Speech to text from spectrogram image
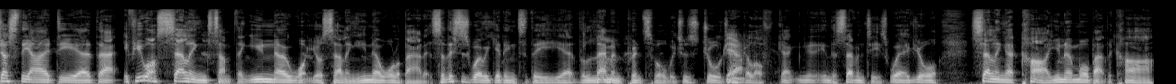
just the idea that if you are selling something, you know what you're selling, you know all about it. So this is where we get into the uh, the lemon principle, which was George Yeah. Akerlof in the 70s, where if you're selling a car, you know more about the car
